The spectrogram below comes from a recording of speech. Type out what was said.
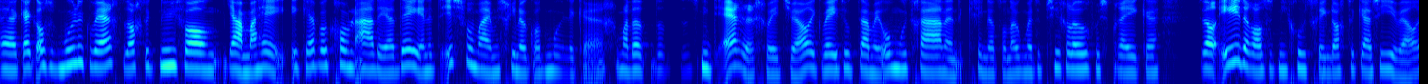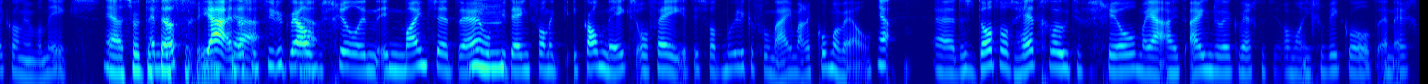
eh, kijk, als het moeilijk werd, dacht ik nu van... Ja, maar hé, hey, ik heb ook gewoon ADHD. En het is voor mij misschien ook wat moeilijker. Maar dat, dat, dat is niet erg, weet je wel. Ik weet hoe ik daarmee om moet gaan. En ik ging dat dan ook met de psycholoog bespreken. Terwijl eerder, als het niet goed ging, dacht ik... Ja, zie je wel, ik kan helemaal niks. ja, een soort En dat, is, bevestiging. ja, en dat is natuurlijk wel Ja. een verschil in, in mindset. Hè? Of Mhm. je denkt van, ik, ik kan niks. Of hé, hey, het is wat moeilijker voor mij, maar ik kom er wel. Ja. Eh, dus dat was het grote verschil. Maar ja, uiteindelijk werd het weer allemaal ingewikkeld. En echt,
